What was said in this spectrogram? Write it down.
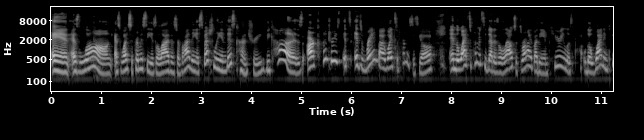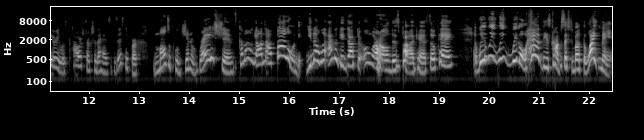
And as long as white supremacy is alive and surviving, especially in this country, because our country it's it's ran by white supremacists, y'all. And the white supremacy that is allowed to thrive by the imperialist the white imperialist power structure that has existed for multiple generations. Come on, y'all not following me. You know what? I'm gonna get Dr. Umar on this podcast, okay? And we we we we gonna have these conversations about the white man,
